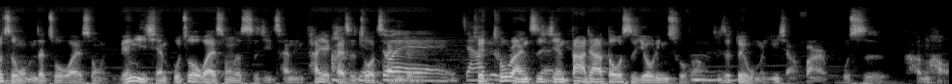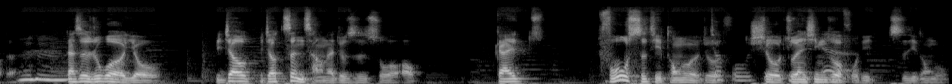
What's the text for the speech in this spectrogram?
不止我们在做外送，连以前不做外送的实体餐厅，他也开始做餐饮。所以突然之间，大家都是幽灵厨房，其实对我们影响反而不是很好的。但是如果有比较比较正常的，就是说哦，该服务实体通路就就专心做服务实体通路。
